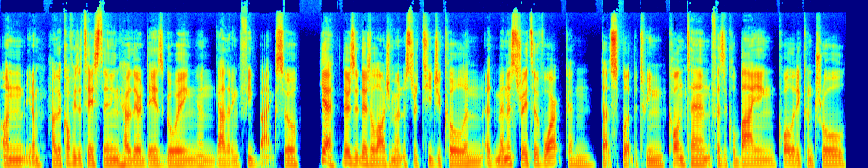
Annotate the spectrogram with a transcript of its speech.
on you know how the coffees are tasting, how their day is going, and gathering feedback. So yeah, there's a, there's a large amount of strategical and administrative work, and that's split between content, physical buying, quality control,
